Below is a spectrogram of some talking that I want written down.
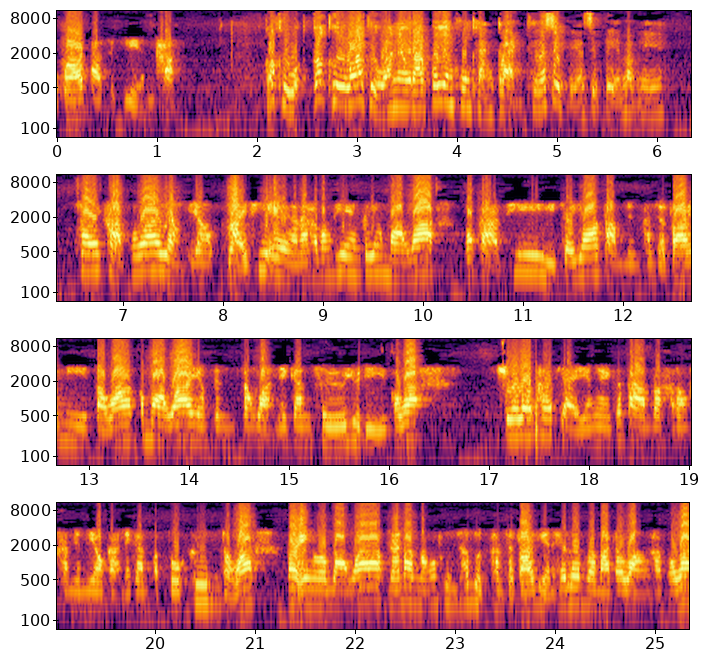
1,680เหรียญค่ะ ก็คือก็คือว่าถือว่าแนวรับก็ยังคงแข็งแกร่งทีละสิบเหรียญสิบเหรียญแบบนี้ใช่ค่ะ เพราะว่าอย่างอย่างหลายที่เองอะนะคะ บางที่เองก็ยังมองว่าโอกาสที่จะย่อต่ำ1,700มี แต่ว่าก็มองว่ายังเป็นจังหวะในการซื้ออยู่ดี เพราะว่าเชื่อว่าภาพใหญ่ยังไงก็ตามราคาทองคำยังมีโอกาสในการปรับตัวขึ้น แต่ว่าเราเองเรามองว่าแนะนำนักลงทุนถ้าหลุด1,700เหรียญให้เริ่มระมัดระวังค่ะเพราะว่า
